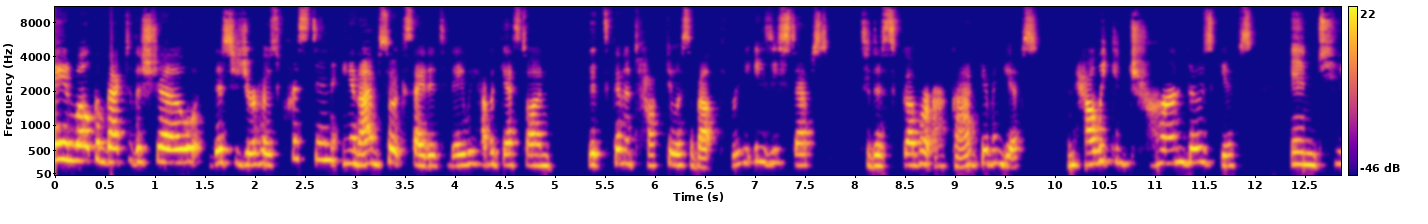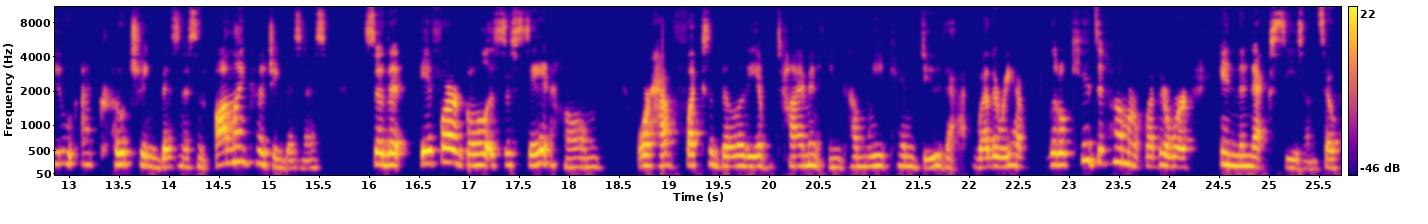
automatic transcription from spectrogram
Hey, and welcome back to the show. This is your host, Kristen, and I'm so excited. Today we have a guest on that's going to talk to us about three easy steps to discover our God given gifts and how we can turn those gifts into a coaching business, an online coaching business, so that if our goal is to stay at home or have flexibility of time and income, we can do that, whether we have little kids at home or whether we're in the next season. So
